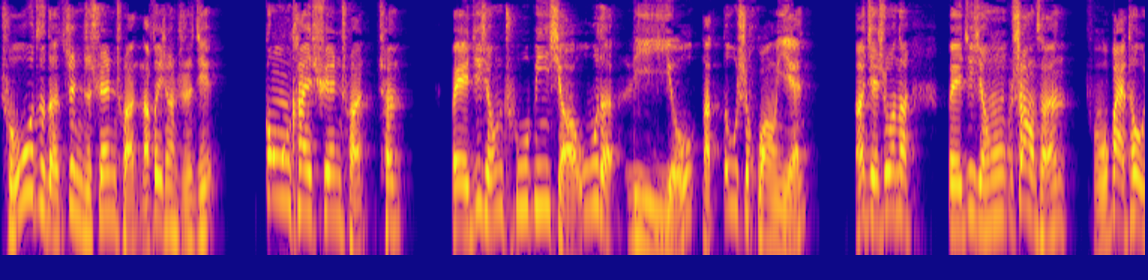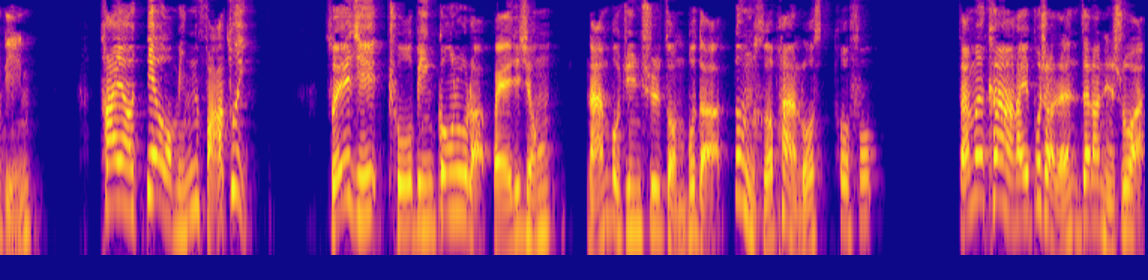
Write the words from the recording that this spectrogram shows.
厨子的政治宣传那非常直接，公开宣传称北极熊出兵小屋的理由那都是谎言，而且说呢，北极熊上层。腐败透顶，他要吊民伐罪，随即出兵攻入了北极熊南部军区总部的顿河畔罗斯托夫。咱们看，还有不少人在那里说啊，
